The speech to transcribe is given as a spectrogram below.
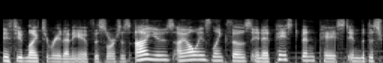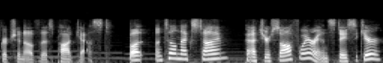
If you'd like to read any of the sources I use, I always link those in a paste bin paste in the description of this podcast. But until next time, patch your software and stay secure.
